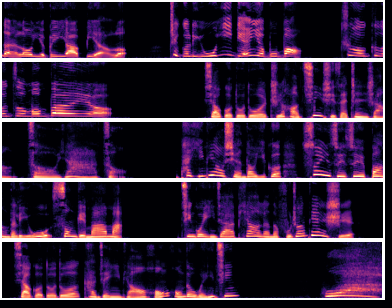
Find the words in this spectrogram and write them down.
奶酪也被压扁了，这个礼物一点也不棒，这可怎么办呀？小狗多多只好继续在镇上走呀走，他一定要选到一个最最最棒的礼物送给妈妈。经过一家漂亮的服装店时，小狗多多看见一条红红的围巾，哇！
